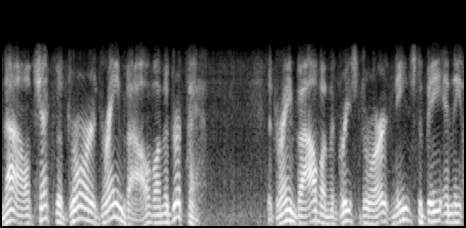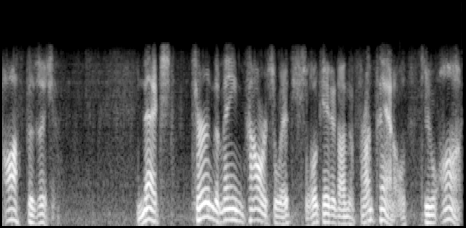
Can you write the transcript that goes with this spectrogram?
Now check the drawer drain valve on the drip pan. The drain valve on the grease drawer needs to be in the off position. Next, turn the main power switch located on the front panel to on.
